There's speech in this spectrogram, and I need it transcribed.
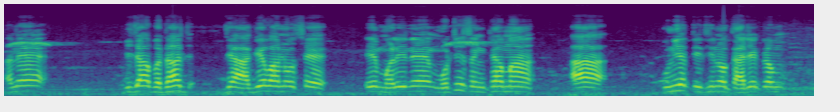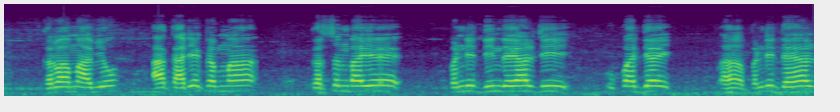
અને બીજા બધા જ જે આગેવાનો છે એ મળીને મોટી સંખ્યામાં આ પુણ્યતિથિનો કાર્યક્રમ કરવામાં આવ્યો. આ કાર્યક્રમમાં કરશનભાઈએ પંડિત દીનદયાળજી ઉપાધ્યાય પંડિત દયાળ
